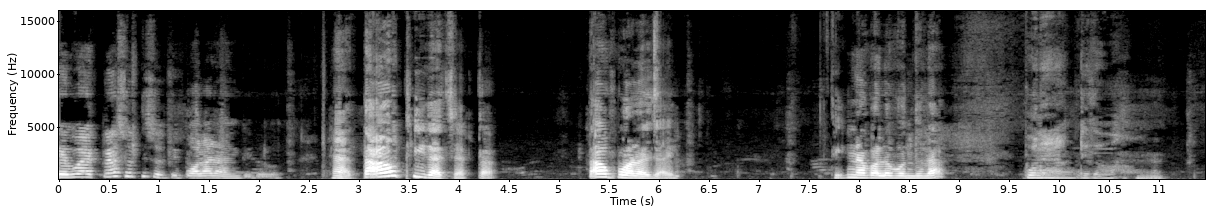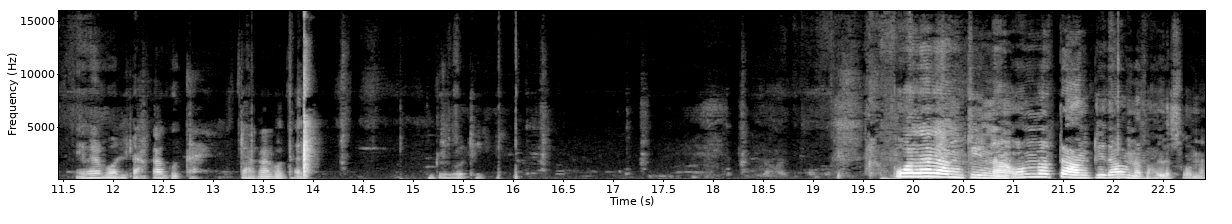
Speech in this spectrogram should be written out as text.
দেবো একটা সত্যি সত্যি পলার আংটি দেবো। হ্যাঁ তাও ঠিক আছে একটা। তাও পরা যায়। ঠিক না বলো বন্ধুরা? পলার আংটি দেবো। এবার বল টাকা কোথায়? টাকা কোথায়? দেবো ঠিক। পলার আংটি না অন্য একটা আংটি দাও না ভালো সোনা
